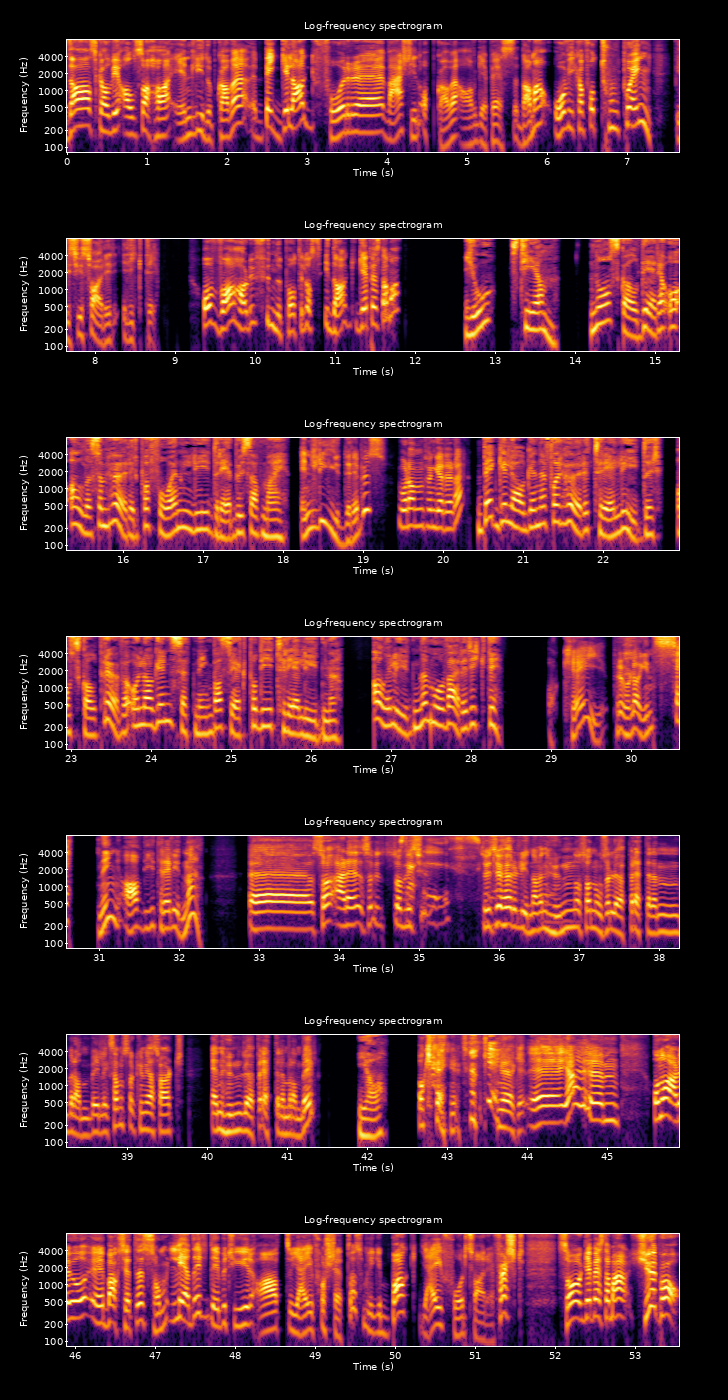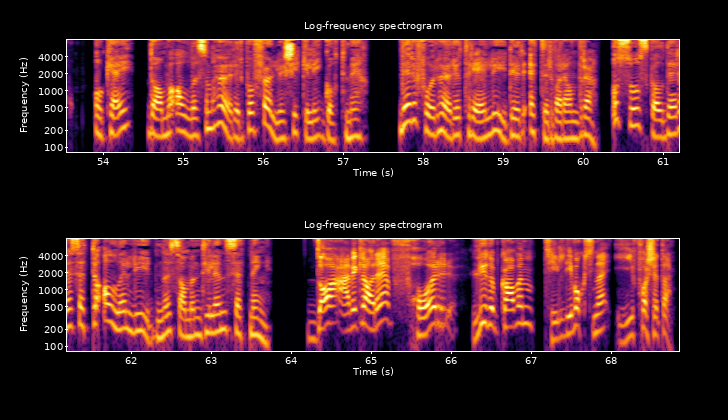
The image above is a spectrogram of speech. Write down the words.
Da skal vi altså ha en lydoppgave. Begge lag får eh, hver sin oppgave av GPS-dama, og vi kan få to poeng hvis vi svarer riktig. Og hva har du funnet på til oss i dag, GPS-dama? Jo, Stian. Nå skal dere og alle som hører på få en lydrebus av meg. En lydrebus? Hvordan fungerer det? Begge lagene får høre tre lyder, og skal prøve å lage en setning basert på de tre lydene. Alle lydene må være riktig. Ok, prøve å lage en setning av de tre lydene. Uh, så er det så, så, hvis, så hvis vi hører lyden av en hund, og så noen som løper etter en brannbil, liksom, så kunne vi ha svart en hund løper etter en brannbil? Ja, Ok. Ok, eh, ja, um, og nå er det jo eh, baksetet som leder. Det betyr at jeg i forsetet, som ligger bak, jeg får svaret først. Så GPS-dama, kjør på! ok, da må alle som hører på følge skikkelig godt med. Dere får høre tre lyder etter hverandre, og så skal dere sette alle lydene sammen til en setning. Da er vi klare for lydoppgaven til de voksne i forsetet.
